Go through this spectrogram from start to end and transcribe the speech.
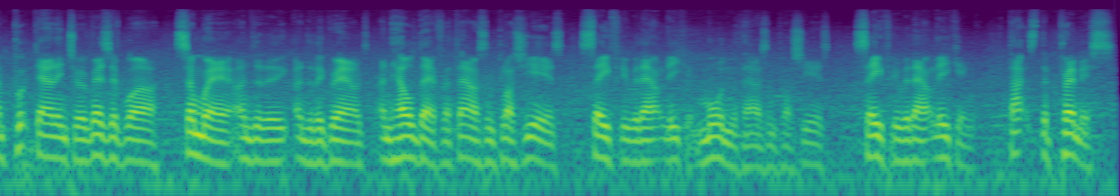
and put down into a reservoir somewhere under the, under the ground and held there for a thousand plus years, safely without leaking, more than a thousand plus years, safely without leaking. That's the premise.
